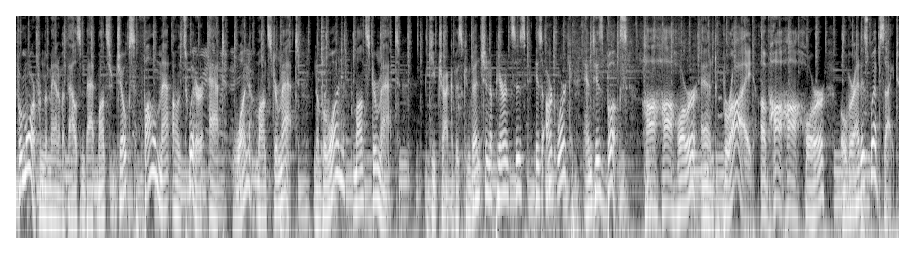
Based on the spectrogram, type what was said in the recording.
For more from the man of a thousand bad monster jokes, follow Matt on Twitter at one monster Matt. Number one monster Matt. Keep track of his convention appearances, his artwork, and his books. Ha Ha Horror and Bride of Ha Ha Horror over at his website,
